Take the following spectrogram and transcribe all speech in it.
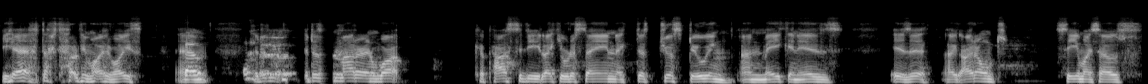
Yeah, that that would be my advice. Um, it doesn't it doesn't matter in what capacity. Like you were just saying, like just just doing and making is is it. Like I don't see myself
